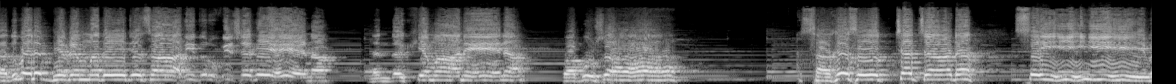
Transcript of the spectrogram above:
തതുപലഭ്യ ബ്രഹ്മതേജസാദി ദുർവിഷകേണ ദന്തഹ്യമാനേന വപുഷ സഹസോച്ചാട സൈവ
